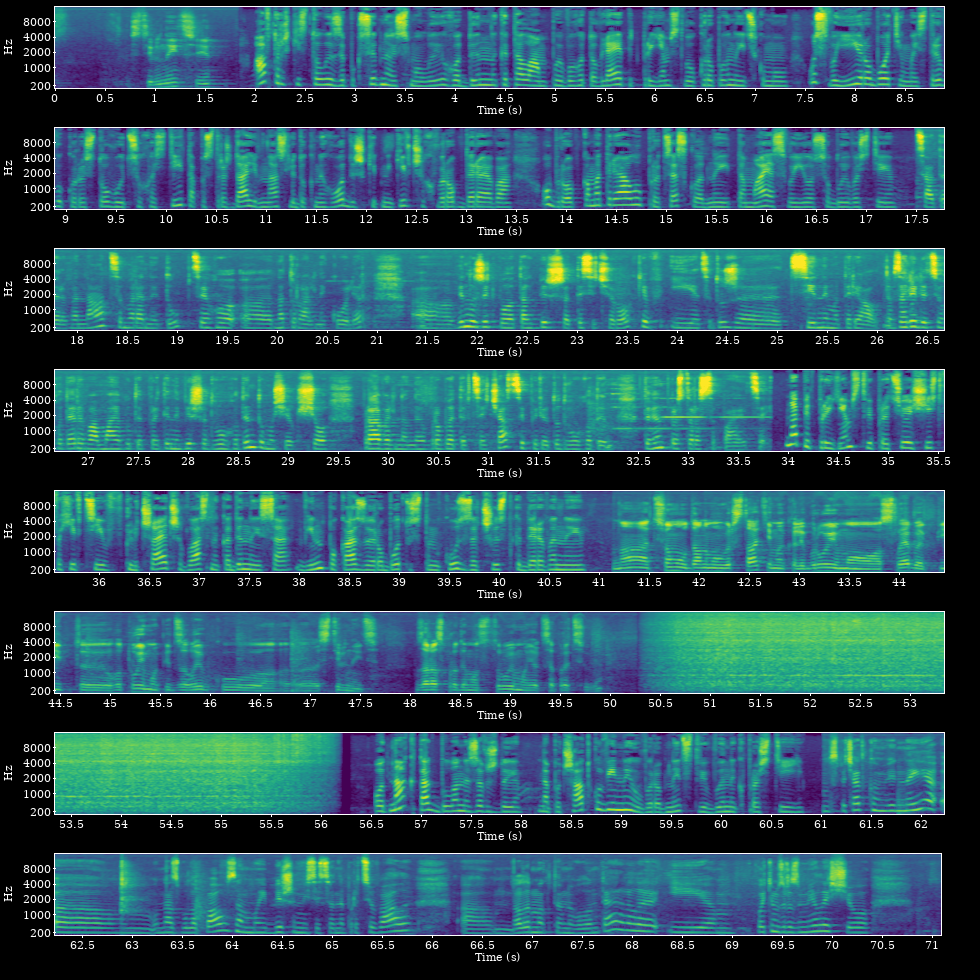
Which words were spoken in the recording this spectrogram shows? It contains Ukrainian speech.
стільниці. Авторські столи з епоксидної смоли, годинники та лампи виготовляє підприємство у Кропивницькому. У своїй роботі майстри використовують сухості та постраждалі внаслідок негоди, шкідників чи хвороб дерева. Обробка матеріалу процес складний та має свої особливості. Ця деревина це морений дуб, це його е, натуральний колір. Е, він лежить в болотах більше тисячі років, і це дуже цінний матеріал. Взагалі для цього дерева має бути пройти не більше двох годин, тому що якщо правильно не обробити в цей час, цей період до двох годин, то він просто розсипається. На підприємстві працює шість фахівців, включаючи власника Дениса. Він показує роботу станку з зачистки деревини. На цьому даному верстаті ми калібруємо слеби під е, готуємо під заливку е, стільниць. Зараз продемонструємо, як це працює. Однак так було не завжди. На початку війни у виробництві виник простій. З початком війни е, у нас була пауза, ми більше місяця не працювали, е, але ми активно волонтерили і потім зрозуміли, що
